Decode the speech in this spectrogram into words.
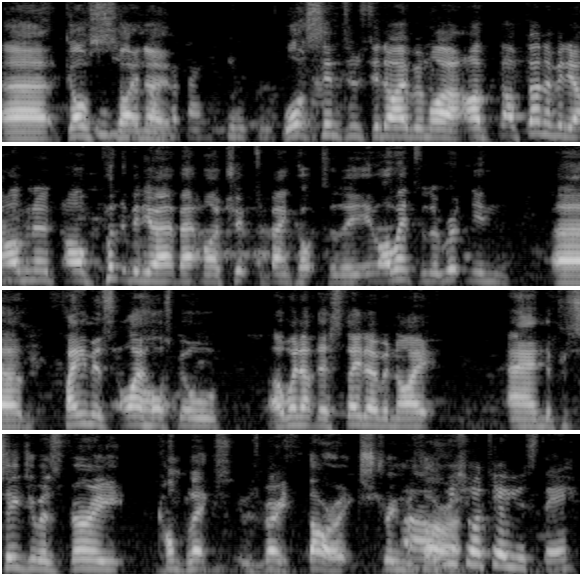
Uh, golf society, no. What symptoms did I have in my? I've, I've done a video. I'm gonna. I'll put the video out about my trip to Bangkok. To the. I went to the Rutnin uh, um, famous eye hospital. I went up there, stayed overnight, and the procedure was very complex. It was very thorough, extremely uh, thorough. Which hotel you stay?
